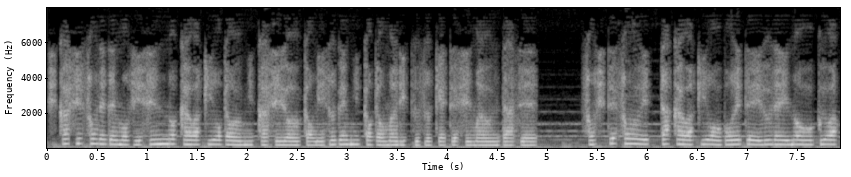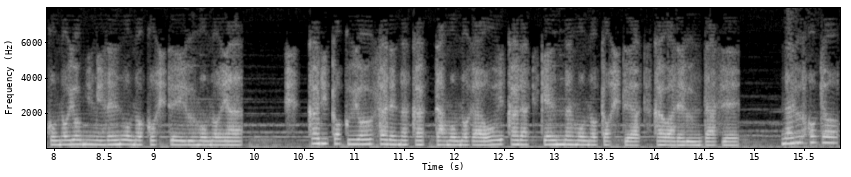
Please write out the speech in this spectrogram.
しかしそれでも自身の渇きをどうにかしようと水辺に留まり続けてしまうんだぜ。そしてそういった渇きを覚えている霊の多くはこの世に未練を残しているものや、しっかりと供養されなかったものが多いから危険なものとして扱われるんだぜ。なるほど。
